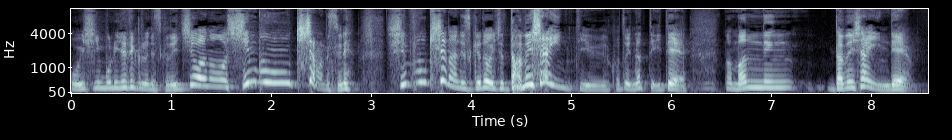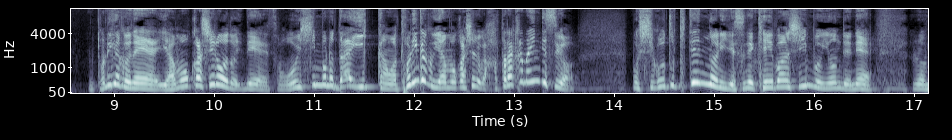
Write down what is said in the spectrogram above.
美味しんぼに出てくるんですけど、一応あの、新聞記者なんですよね。新聞記者なんですけど、一応ダメ社員っていうことになっていて、まあ、万年ダメ社員で、とにかくね、山岡四郎で、その美味しんぼの第一巻は、とにかく山岡四郎が働かないんですよ。もう仕事来てんのにですね、競馬新聞読んでね、あの、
